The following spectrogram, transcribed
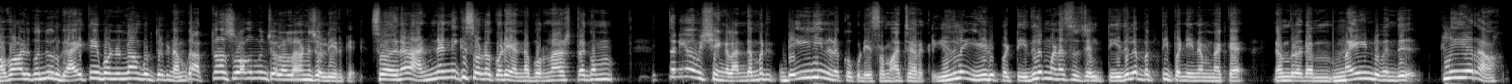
அவளுக்கு வந்து ஒரு காயத்ரி பண்ணுன்னு தான் கொடுத்துருக்கு. நமக்கு அத்தனை ஸ்லோகமும் சொல்லலாம்னு சொல்லியிருக்கு. ஸோ அதனால அன்னன்னைக்கு சொல்லக்கூடிய அன்னபூர்ணாஷ்டகம் எத்தனையோ விஷயங்கள். அந்த மாதிரி டெய்லி நடக்கக்கூடிய சமாச்சாரங்கள். இதுல ஈடுபட்டு இதுல மனசு செலுத்தி இதுல பக்தி பண்ணினோம்னாக்க நம்மளோட மைண்ட் வந்து கிளியர் ஆகும்.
